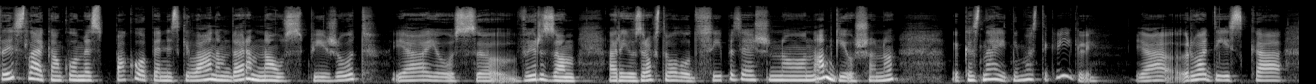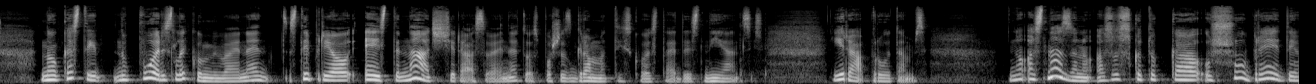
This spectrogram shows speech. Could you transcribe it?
tas, laikam, ko mēs pakopeniski lēnam daram, nav spīžot, jā, jūs uh, virzam arī uz rakstu valodas īpazēšanu un apgīvšanu, kas neiet nemaz tik viegli. Jā, rodīs, ka Nu, kas tie nu, poris likumi, vai ne? Stipri jau ēsti neatšķirās, vai ne? Tos pašus gramatiskos tādas nianses. Ir, protams. Nu, es nezinu, es uzskatu, ka uz šo brīdi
